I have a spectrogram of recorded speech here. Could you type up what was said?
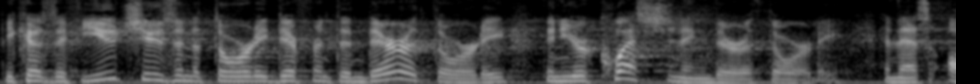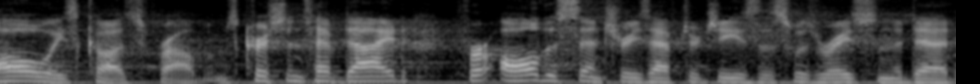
Because if you choose an authority different than their authority, then you're questioning their authority. And that's always caused problems. Christians have died for all the centuries after Jesus was raised from the dead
